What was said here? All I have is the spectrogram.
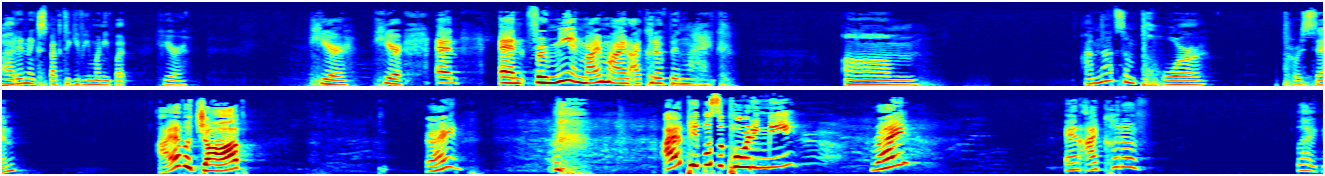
oh, I didn't expect to give you money, but here, here, here. And, and for me, in my mind, I could have been like, um, I'm not some poor person. I have a job, right? I have people supporting me, right? And I could have like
